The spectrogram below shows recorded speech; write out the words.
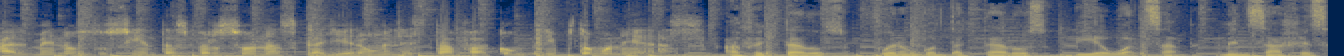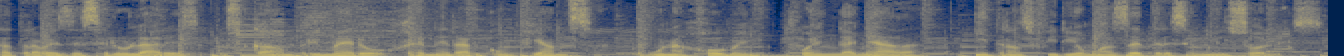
Al menos 200 personas cayeron en estafa con criptomonedas. Afectados fueron contactados vía WhatsApp. Mensajes a través de celulares buscaban primero generar confianza. Una joven fue engañada y transfirió más de 13 mil soles.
